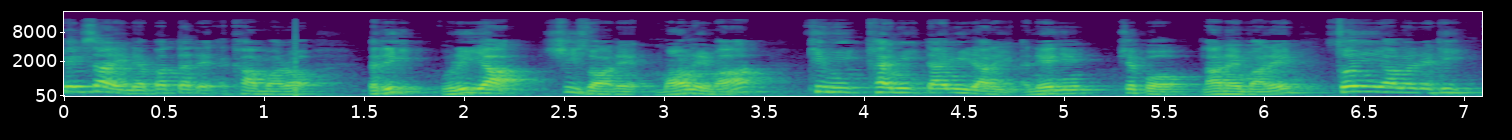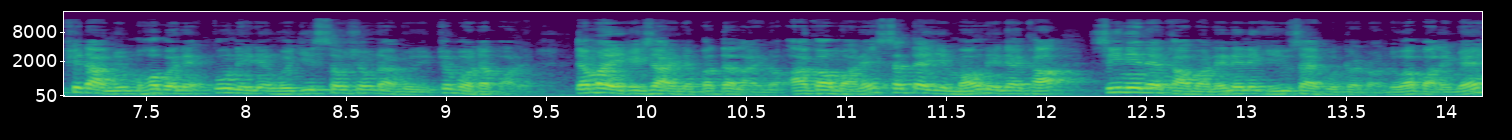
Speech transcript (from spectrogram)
ကိစ္စတွေနဲ့ပတ်သက်တဲ့အခါမှာတော့တတိဝရိယရှိစွာနဲ့မောင်းနေမှာခင်မီခိုင်မီတိုင်းမိတာတွေအနေချင်းဖြစ်ပေါ်လာနိုင်ပါတယ်ဆိုရင်ရောက်လာတဲ့အထိဖြစ်တာမျိုးမဟုတ်ဘဲနဲ့ကိုယ်အနေနဲ့ငွေကြီးဆုံးရှုံးတာမျိုးတွေဖြစ်ပေါ်တတ်ပါတယ်တမန်ရေးကိစ္စတွေနဲ့ပတ်သက်လာရင်တော့အားကောင်းပါတယ်စက်တက်ရင်မောင်းနေတဲ့အခါစီးနေတဲ့အခါမှာနည်းနည်းလေးဂရုစိုက်ဖို့အတွက်တော့လိုအပ်ပါလိမ့်မယ်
